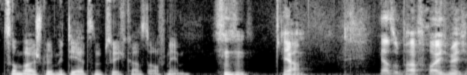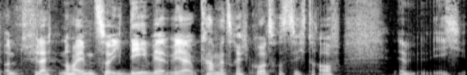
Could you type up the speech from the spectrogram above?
Zum Beispiel mit dir jetzt einen Psychcast aufnehmen. ja. Ja, super, freue ich mich. Und vielleicht nochmal eben zur Idee. Wir, wir kamen jetzt recht kurzfristig drauf. Ich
